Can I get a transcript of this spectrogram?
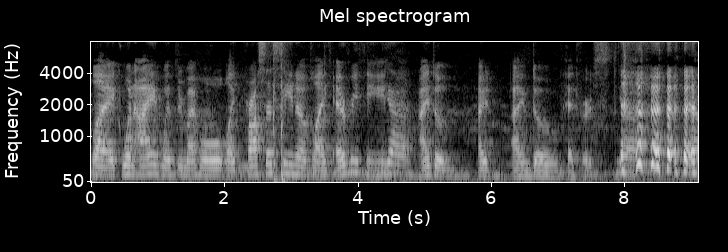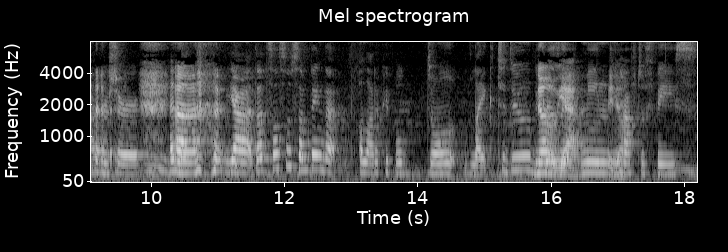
like when I went through my whole like processing of like everything. Yeah. I dove I I dove headfirst. Yeah. yeah, for sure. And that, Uh, yeah, that's also something that a lot of people don't like to do No, because yeah, it means you don't. have to face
